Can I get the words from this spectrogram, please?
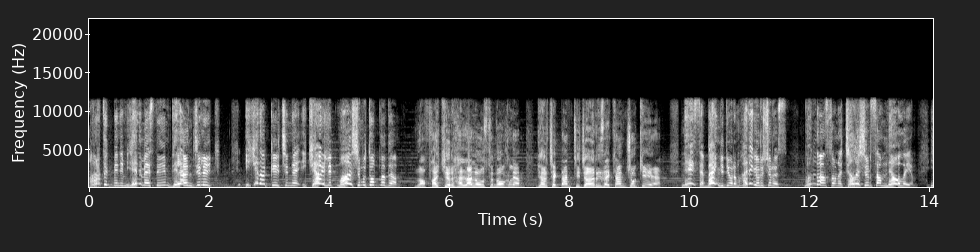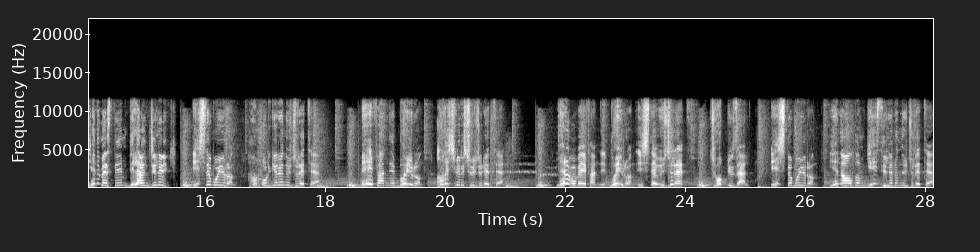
Artık benim yeni mesleğim dilencilik. İki dakika içinde iki aylık maaşımı topladım. La fakir helal olsun oğlum. Gerçekten ticari zekan çok iyi. Neyse ben gidiyorum hadi görüşürüz. Bundan sonra çalışırsam ne olayım? Yeni mesleğim dilencilik. İşte buyurun hamburgerin ücreti. Beyefendi buyurun alışveriş ücreti. Merhaba beyefendi buyurun işte ücret. Çok güzel. İşte buyurun yeni aldığım giysilerin ücreti.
